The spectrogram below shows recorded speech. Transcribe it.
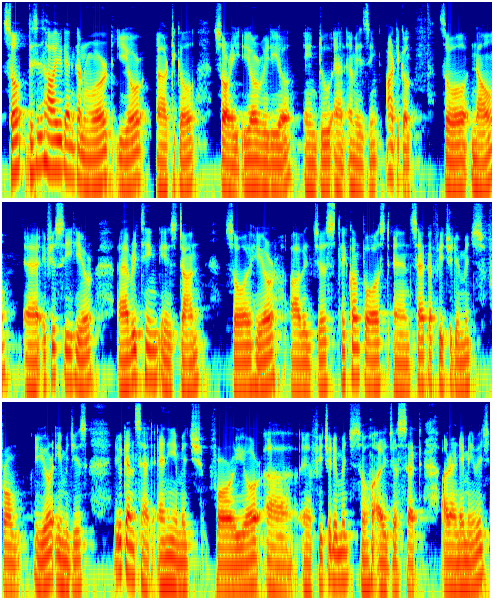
So this is how you can convert your article sorry your video into an amazing article. So now uh, if you see here everything is done so here i will just click on post and set a featured image from your images. You can set any image for your uh, featured image. So i just set a random image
